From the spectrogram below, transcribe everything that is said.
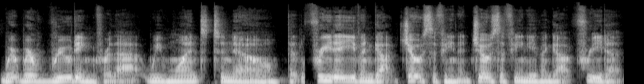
We're, we're rooting for that. We want to know that Frida even got Josephine and Josephine even got Frida.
